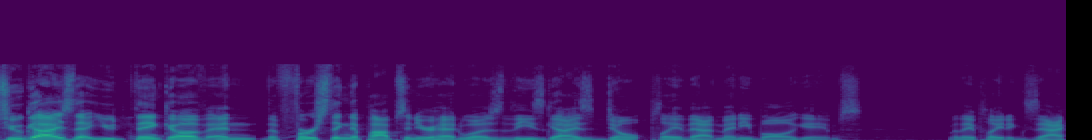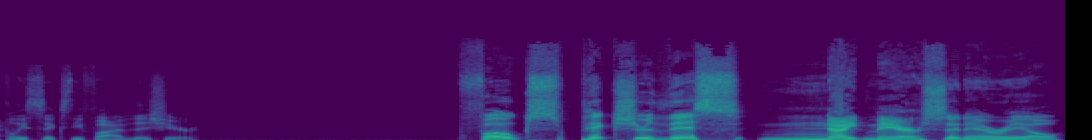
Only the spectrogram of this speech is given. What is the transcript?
Two guys that you'd think of, and the first thing that pops into your head was these guys don't play that many ball games. When they played exactly 65 this year. Folks, picture this nightmare scenario.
